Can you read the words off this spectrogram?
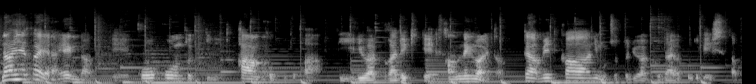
なんやかんや縁があって、高校の時に韓国とかに留学ができて3年ぐらい経って、アメリカにもちょっと留学大学の時にしてたの。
